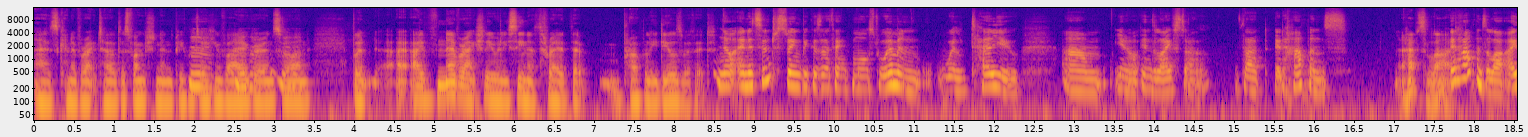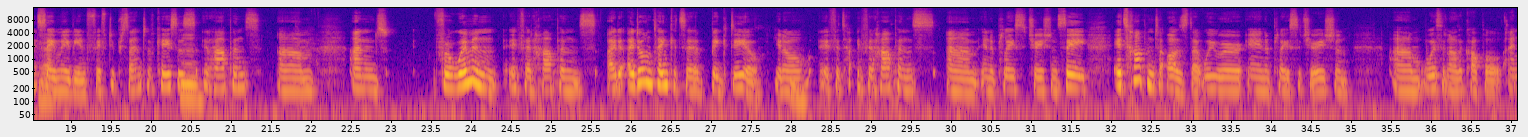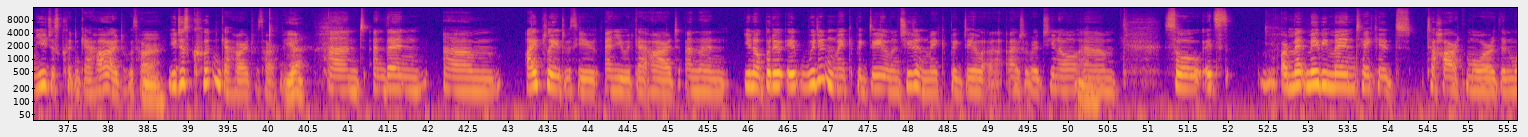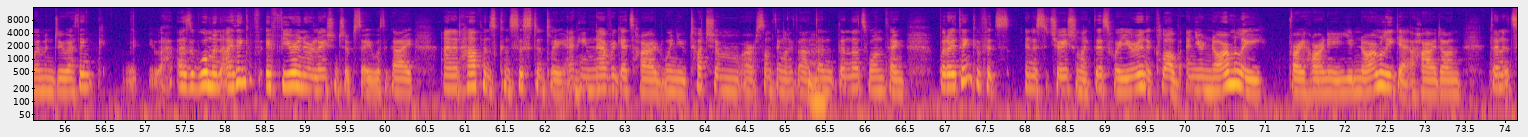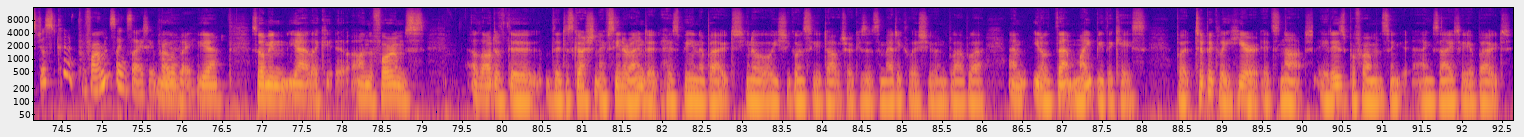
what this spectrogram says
as kind of erectile dysfunction and people mm. taking Viagra mm-hmm. and so mm-hmm. on. But I, I've never actually really seen a thread that properly deals with it. No, and it's interesting because I think most women will tell you, um, you know, in the lifestyle that it happens. It happens a lot. It happens a lot. I'd yeah. say maybe in 50% of cases mm. it happens. Um, and for women, if it happens, I, I don't think it's a big deal. You know, mm. if it if it happens um, in a play situation, say it's happened to us that we were in a play situation um, with another couple, and you just couldn't get hard with her. Mm. You just couldn't get hard with her. Yeah. And and then um, I played with you, and you would get hard, and then you know, but it, it we didn't make a big deal, and she didn't make a big deal out of it. You know, mm. um, so it's or maybe men take it to heart more than women do. I think as a woman, I think if, if you're in a relationship, say, with a guy, and it happens consistently, and he never gets hard when you touch him or something like that, mm. then then that's one thing. But I think if it's in a situation like this where you're in a club and you're normally very horny, you normally get hard on, then it's just kind of performance anxiety, probably. Yeah, yeah. So I mean, yeah, like on the forums, a lot of the the discussion I've seen around it has been about you know oh you should go and see a doctor because it's a medical issue and blah blah, and you know that might be the case, but typically here it's not. It is performance anxiety about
